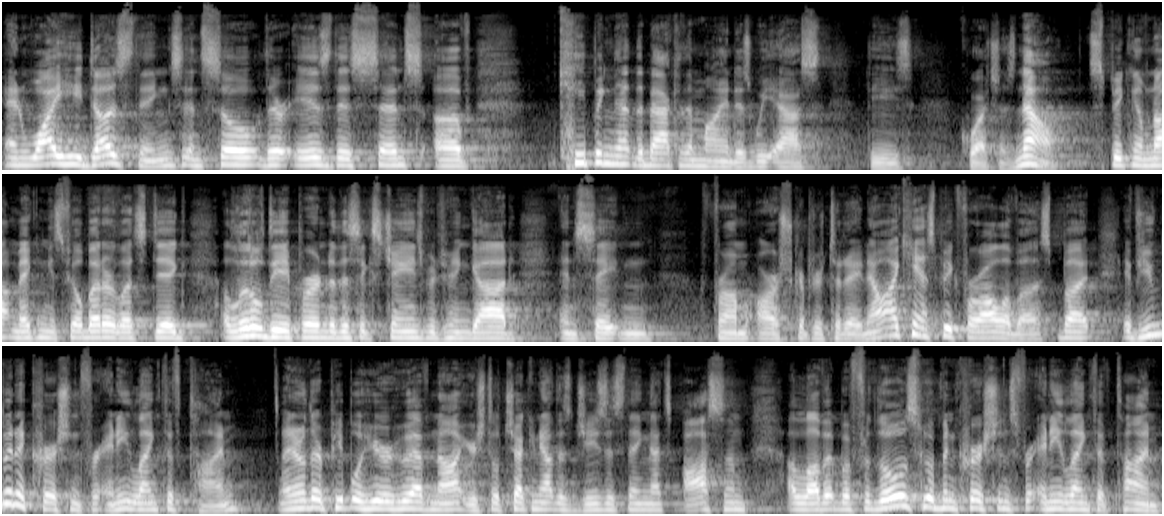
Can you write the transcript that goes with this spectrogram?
and why He does things. And so there is this sense of keeping that in the back of the mind as we ask these questions. Now, speaking of not making us feel better, let's dig a little deeper into this exchange between God and Satan from our scripture today. Now, I can't speak for all of us, but if you've been a Christian for any length of time, I know there are people here who have not. You're still checking out this Jesus thing. That's awesome. I love it. But for those who have been Christians for any length of time,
